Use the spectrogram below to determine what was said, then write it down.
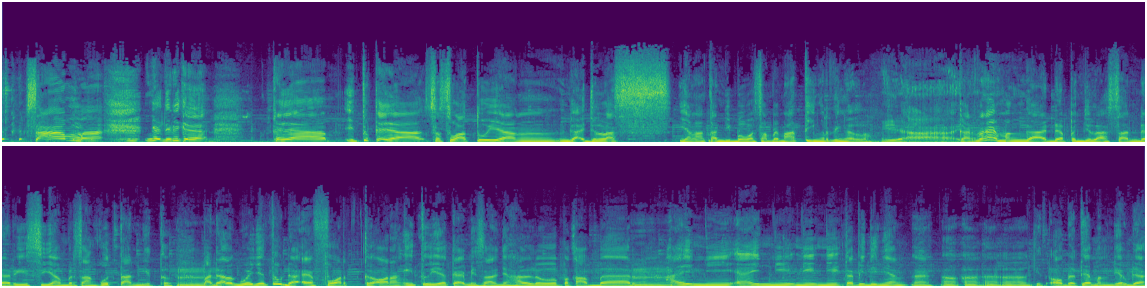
sama. Nggak jadi kayak kayak itu kayak sesuatu yang nggak jelas yang akan dibawa sampai mati ngerti nggak lo? Iya. Karena emang nggak ada penjelasan dari si yang bersangkutan gitu. Padahal gue nya tuh udah effort ke orang itu ya kayak misalnya halo apa kabar, hai nih, hai nih, nih, nih. Tapi dia yang eh, eh, eh, eh, eh, gitu. Oh berarti emang dia udah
